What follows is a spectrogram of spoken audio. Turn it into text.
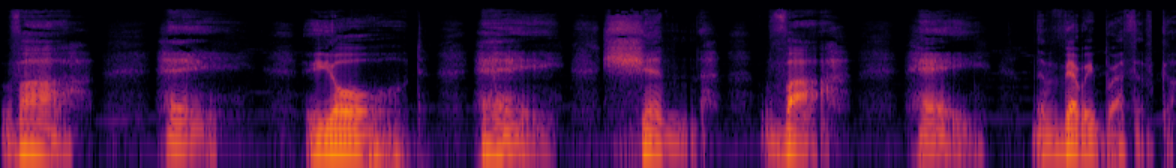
va, hey. Yod, Hey, Shin, Va, Hey, the very breath of God.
